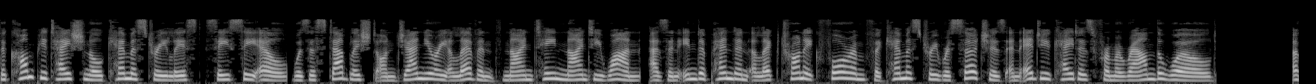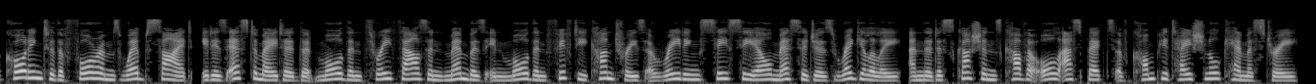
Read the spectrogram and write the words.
The Computational Chemistry List was established on January 11, 1991, as an independent electronic forum for chemistry researchers and educators from around the world. According to the forum's website, it is estimated that more than 3,000 members in more than 50 countries are reading CCL messages regularly, and the discussions cover all aspects of computational chemistry.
